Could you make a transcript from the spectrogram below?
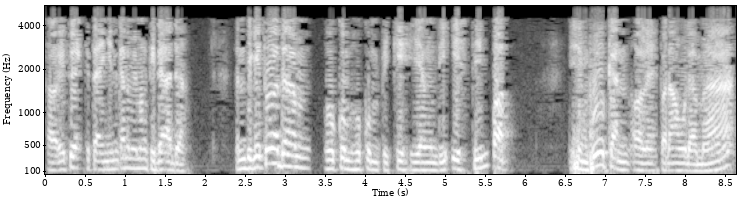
kalau itu yang kita inginkan memang tidak ada. Dan begitu dalam hukum-hukum fikih yang diistimbat, disimpulkan oleh para ulama,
